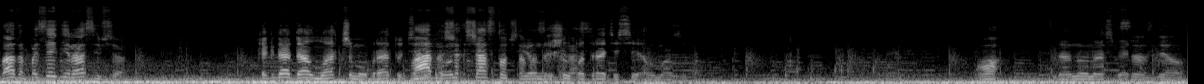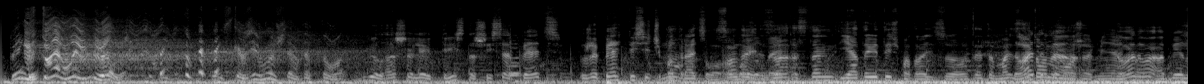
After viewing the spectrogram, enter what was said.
Ладно, последний раз и все. Когда дал младшему брату телефон, Ладно, сейчас точно и он решил раз. потратить все алмазы. О, Да ну насмерть. все сделал. Ты не то выбил! Скажи, ну что это кто? Выбил ошалеть, 365, уже 5000 потратил. Ну, Смотри, Амазон на за осталь- я 3000 потратил. Вот это жетоны тогда, можешь обменять. давай, давай, обмен,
